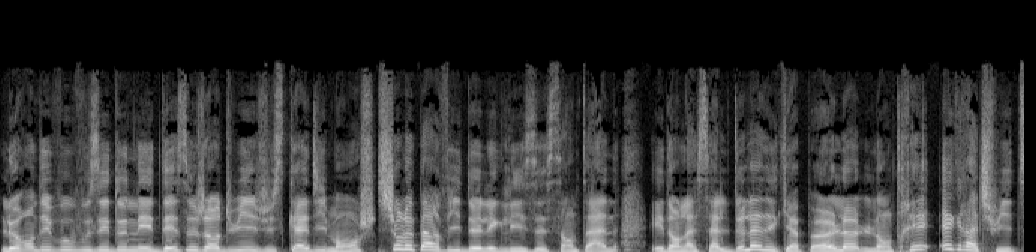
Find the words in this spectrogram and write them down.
Le rendez-vous vous est donné dès aujourd'hui jusqu'à dimanche sur le parvis de l'église Sainte-Anne et dans la salle de la Décapole. L'entrée est gratuite.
